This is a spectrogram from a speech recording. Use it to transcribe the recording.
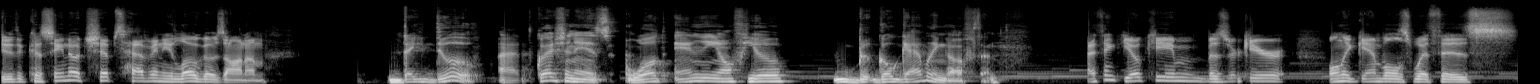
Do the casino chips have any logos on them? They do. Uh, the question is, would any of you b- go gambling often? I think Joachim Berzerkir only gambles with his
